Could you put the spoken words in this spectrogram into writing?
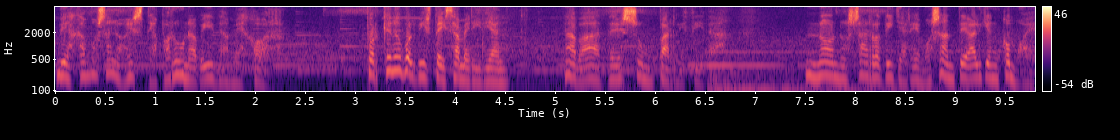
Viajamos al oeste a por una vida mejor. ¿Por qué no volvisteis a Meridian? Abad es un parricida. No nos arrodillaremos ante alguien como él.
